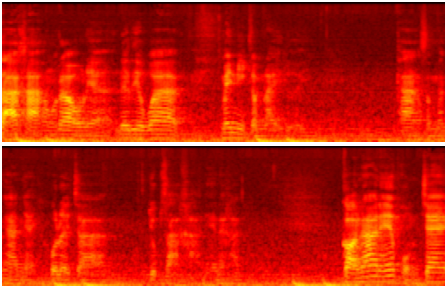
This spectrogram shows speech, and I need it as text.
สาขาของเราเนี่ยเรียกได้ว่าไม่มีกำไรเลย ทางสำนักงานใหญ่เขาก็เลยจะยุบสาขาเนี้นะครับ ก่อนหน้านี้ผมแจ้ง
